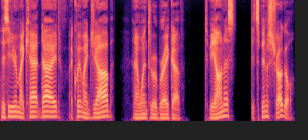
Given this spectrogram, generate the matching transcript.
This year, my cat died, I quit my job, and I went through a breakup. To be honest, it's been a struggle.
